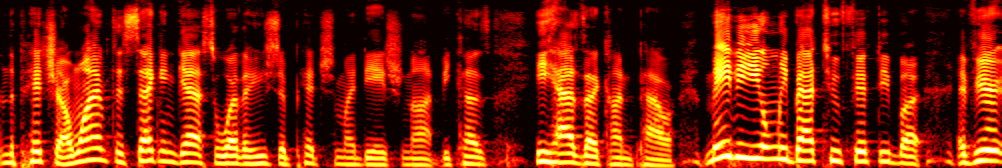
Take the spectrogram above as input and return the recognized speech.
in the pitcher. I want him to second guess whether he should pitch to my DH or not because he has that kind of power. Maybe you only bat 250, but if you're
